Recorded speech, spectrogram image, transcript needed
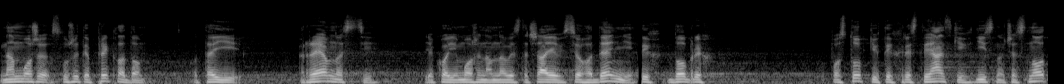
нам може служити прикладом тієї ревності, якої може нам не вистачає в сьогоденні, тих добрих поступків, тих християнських дійсно чеснот.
